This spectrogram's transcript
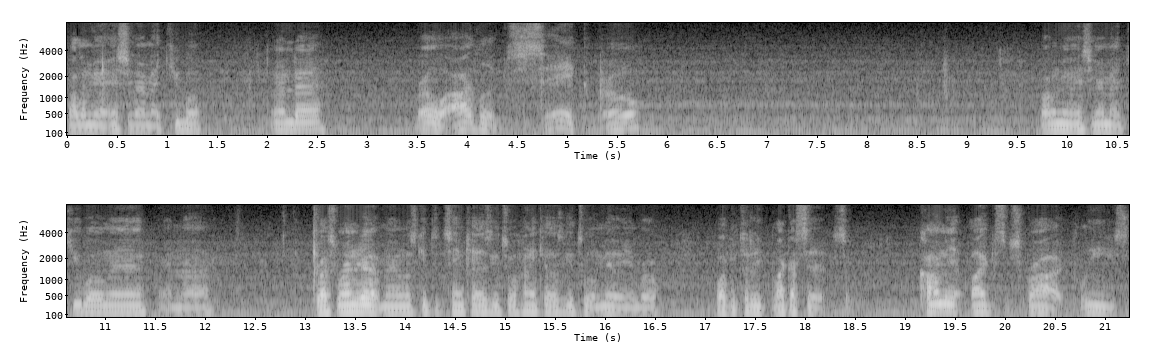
Follow me on Instagram at Cubo. And, uh, bro, I look sick, bro. Follow me on Instagram at Cubo, man. And, uh, let's run it up, man. Let's get to 10K, let's get to 100K, let's get to a million, bro. Welcome to the, like I said, so comment, like, subscribe, please.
